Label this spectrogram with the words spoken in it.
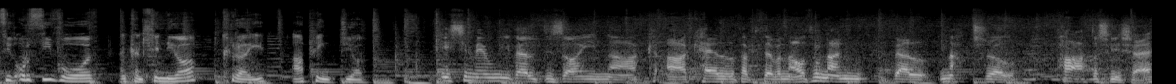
sydd wrth i fodd yn cynllunio, creu a peintio. Es i mewn i fel design ac, a celf a pethau fel yna. Oedd hwnna'n fel natural part os fi eisiau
